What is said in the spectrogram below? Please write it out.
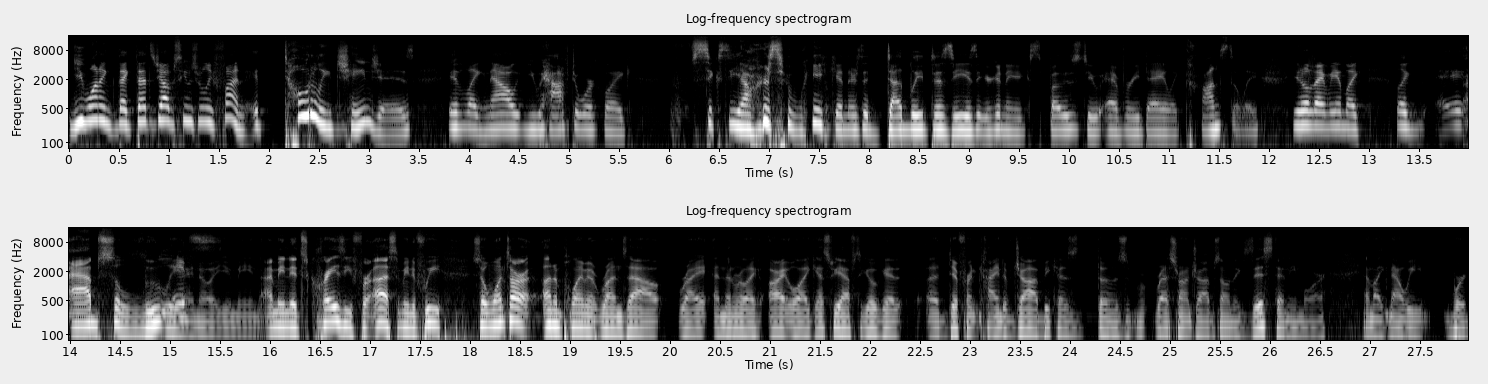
you want to like that job seems really fun. It totally changes if like now you have to work like 60 hours a week and there's a deadly disease that you're getting exposed to every day like constantly. You know what I mean? Like like it, absolutely. I know what you mean. I mean, it's crazy for us. I mean, if we so once our unemployment runs out, right, and then we're like, all right, well, I guess we have to go get a different kind of job because those restaurant jobs don't exist anymore, and like now we we're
